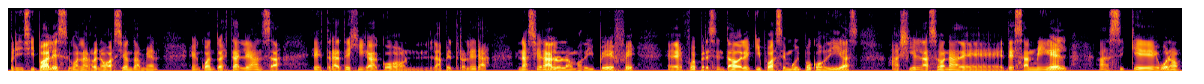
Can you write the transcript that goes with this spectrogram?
principales, con la renovación también en cuanto a esta alianza estratégica con la petrolera nacional, hablamos de IPF, eh, fue presentado el equipo hace muy pocos días allí en la zona de, San Miguel, así que bueno,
